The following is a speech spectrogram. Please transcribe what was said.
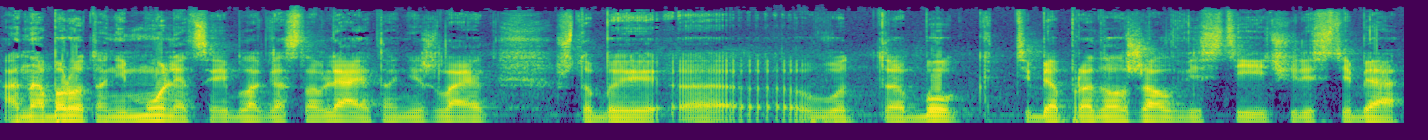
а наоборот, они молятся и благословляют, они желают, чтобы э, вот Бог тебя продолжал вести и через тебя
